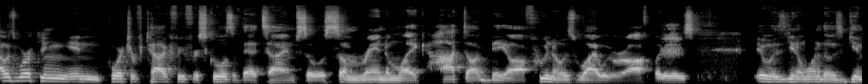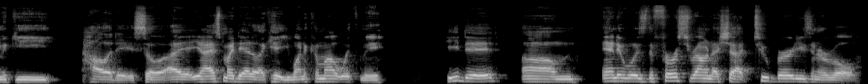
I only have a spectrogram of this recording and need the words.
I was working in portrait photography for schools at that time. So it was some random like hot dog day off. Who knows why we were off, but it was, it was, you know, one of those gimmicky holidays. So I, you know, I asked my dad like, Hey, you want to come out with me? He did. Um, and it was the first round I shot two birdies in a row.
